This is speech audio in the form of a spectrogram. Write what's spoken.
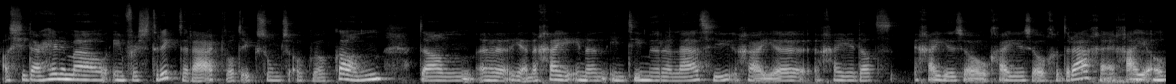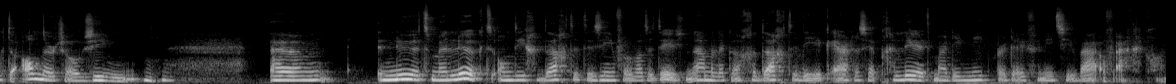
Als je daar helemaal in verstrikt raakt, wat ik soms ook wel kan, dan, ja, dan ga je in een intieme relatie, ga je, ga je, dat, ga je, zo, ga je zo gedragen en ga je mhm. ook de ander zo zien. Um, nu het me lukt om die gedachte te zien voor wat het is, namelijk een gedachte die ik ergens heb geleerd, maar die niet per definitie waar, of eigenlijk gewoon,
